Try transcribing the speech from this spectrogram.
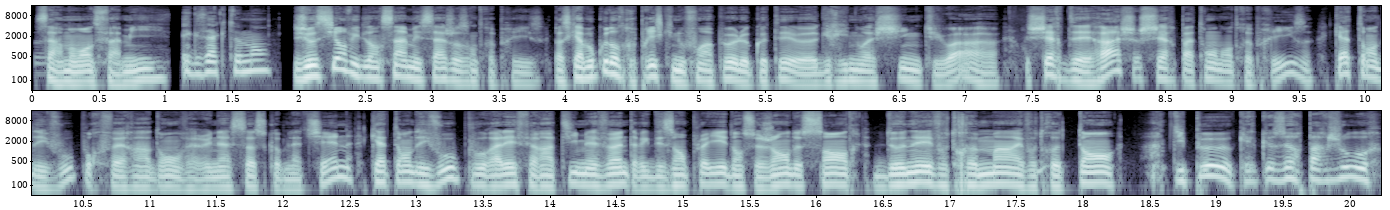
C'est un moment de famille. Exactement. J'ai aussi envie de lancer un message aux entreprises. Parce qu'il y a beaucoup d'entreprises qui nous font un peu le côté euh, greenwashing, tu vois. Euh, Cher DRH, cher patron d'entreprise, qu'attendez-vous pour faire un don vers une assoce comme la tienne? Qu'attendez-vous pour aller faire un team event avec des employés dans ce genre de centre? Donner votre main et votre temps un petit peu, quelques heures par jour.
